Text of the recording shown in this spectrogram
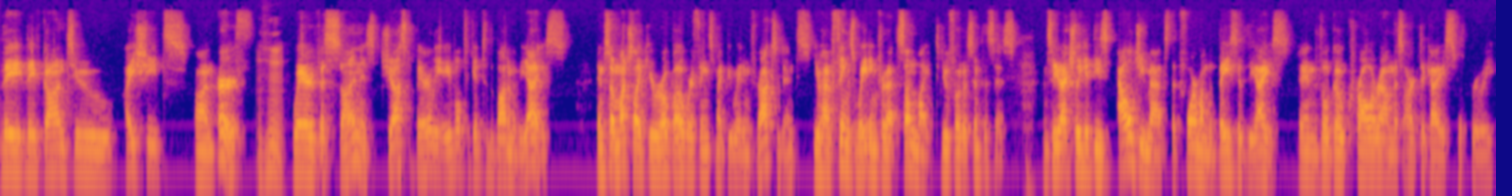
they they've gone to ice sheets on Earth mm-hmm. where the sun is just barely able to get to the bottom of the ice. And so much like Europa, where things might be waiting for oxidants, you have things waiting for that sunlight to do photosynthesis. And so you actually get these algae mats that form on the base of the ice, and they'll go crawl around this Arctic ice with BRUIE.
